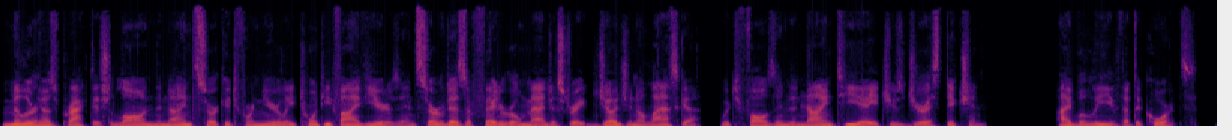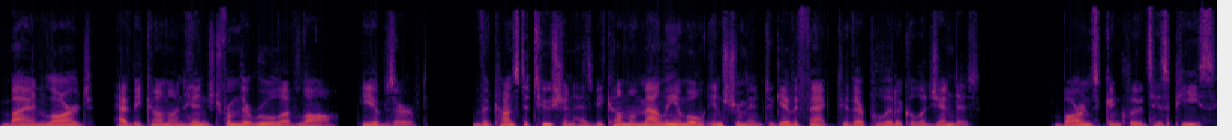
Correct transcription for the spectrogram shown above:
Miller has practiced law in the Ninth Circuit for nearly 25 years and served as a federal magistrate judge in Alaska, which falls in the 9TH's jurisdiction. I believe that the courts, by and large, have become unhinged from the rule of law, he observed. The Constitution has become a malleable instrument to give effect to their political agendas. Barnes concludes his piece,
